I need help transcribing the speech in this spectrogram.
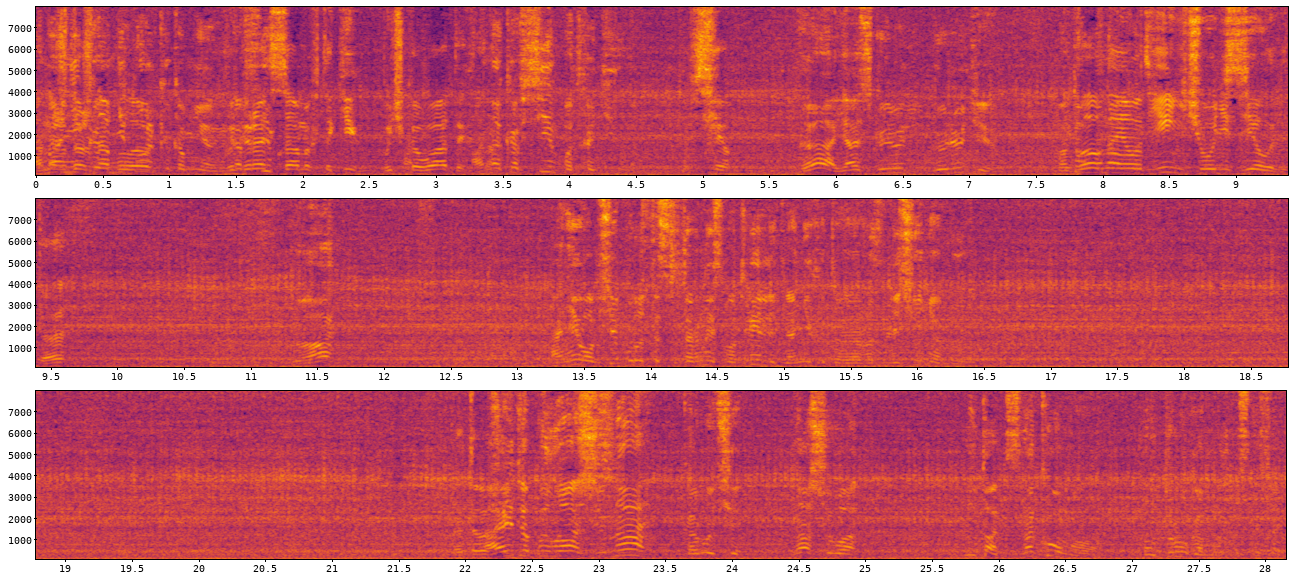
Она же не должна ко- не была только ко мне, ко выбирать всем. самых таких бычковатых, там, Она ко всем подходила. ко всем. Да, я же говорю, говорю тебе. И Потом главное, она- вот ей ничего не сделали, да? Да. Они вообще просто со стороны смотрели, для них это развлечение было. Это А вообще- это была жена, короче, нашего, ну так, знакомого, ну друга, можно сказать.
